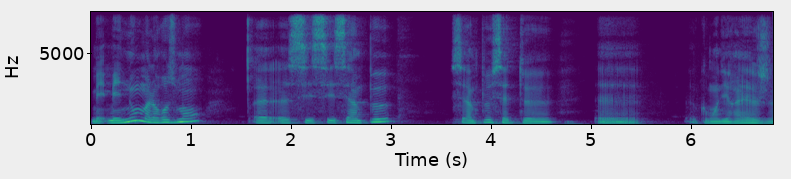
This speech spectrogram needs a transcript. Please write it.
mais mais nous malheureusement, euh, c'est un peu c'est un peu cette euh, euh, comment dirais-je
